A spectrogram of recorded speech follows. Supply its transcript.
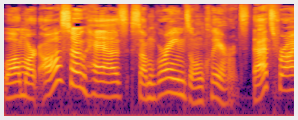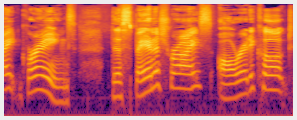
Walmart also has some grains on clearance. That's right, grains. The Spanish rice, already cooked,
